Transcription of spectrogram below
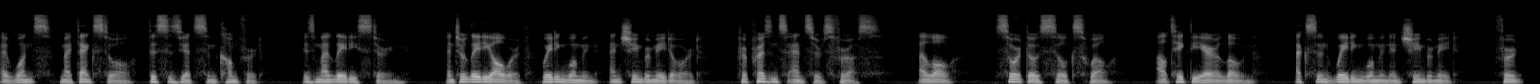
At once, my thanks to all, this is yet some comfort. Is my lady stirring? Enter Lady Allworth, waiting woman, and chambermaid Ord. Her presence answers for us. Elol. Sort those silks well. I'll take the air alone. Exeunt waiting woman and chambermaid. Fern.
